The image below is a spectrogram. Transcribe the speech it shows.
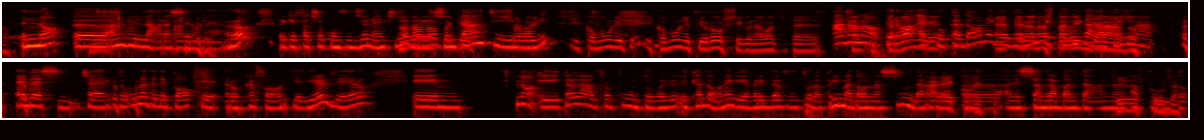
No, eh, no eh, Anguillara se non erro, perché faccio confusione anch'io, no, no, no, sono tanti sono nomi. I, i, comuni, I, comuni, più rossi una volta. Ah no, no, però ecco, Cadone che ovviamente conta la prima... Eh beh sì, certo, una delle poche roccaforti a dire il vero. E, ehm, No, e tra l'altro appunto voglio, Cadone che avrebbe avuto la prima donna sindaco, ah, ecco, ecco. Eh, Alessandra Baldan, Chiedo appunto. Scusa.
